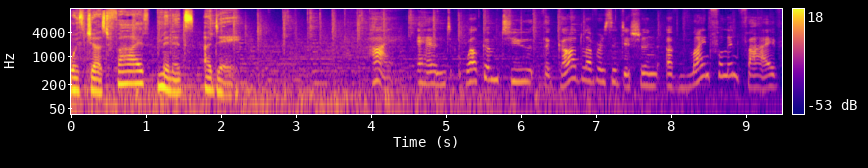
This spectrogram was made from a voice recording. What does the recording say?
with just five minutes a day. Hi, and welcome to the God Lovers edition of Mindful in Five,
